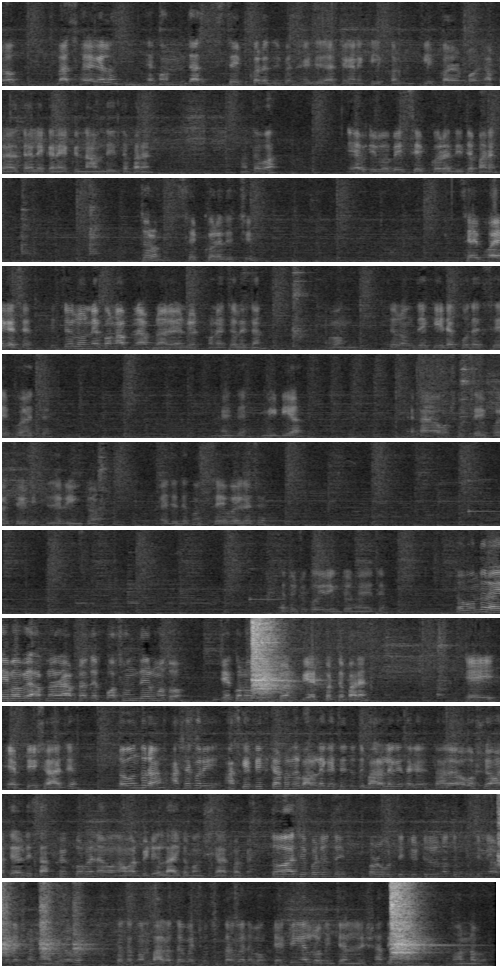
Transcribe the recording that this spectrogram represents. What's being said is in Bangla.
তো ব্যাস, হয়ে গেল। এখন জাস্ট সেভ করে দেবেন, এই যে জাস্ট এখানে ক্লিক করবেন। ক্লিক করার পর আপনারা চাইলে এখানে একটি নাম দিতে পারেন, অথবা এভাবেই সেভ করে দিতে পারেন। চলুন সেভ করে দিচ্ছি। সেভ হয়ে গেছে। চলুন, এখন আপনি আপনার অ্যান্ড্রয়েড ফোনে চলে যান এবং চলুন দেখি এটা কোথায় সেভ হয়েছে। এই যে মিডিয়া এখানে অবশ্য সেভ হয়েছে এটি, এই যে রিংটোন এই যে দেখুন সেভ হয়ে গেছে। এতটুকুই রিংটোন হয়েছে। তো বন্ধুরা, এইভাবে আপনারা আপনাদের পছন্দের মতো যে কোনো রিংটোন ক্রিয়েট করতে পারেন। এই অ্যাপটির সাহায্যে। তো বন্ধুরা, আশা করি আজকে টিপসটা আপনাদের ভালো লেগেছে। যদি ভালো লেগে থাকে, তাহলে অবশ্যই আমার চ্যানেলটি সাবস্ক্রাইব করবেন এবং আমার ভিডিও লাইক এবং শেয়ার করবেন। তো আজ এ পর্যন্তই। পরবর্তী টিউটোরিয়াল নতুন কিছু নিয়ে আপনাদের সামনে হাজির হবে। ততক্ষণ ভালো থাকবেন, সুস্থ থাকবেন এবং টেকনিক্যাল রবিন চ্যানেলের সাথে ধন্যবাদ।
